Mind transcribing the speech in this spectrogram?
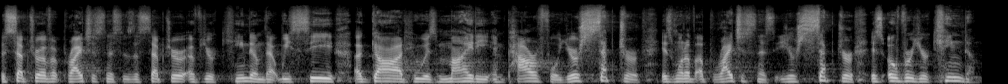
The scepter of righteousness is the scepter of your kingdom that we see a God who is mighty and powerful. Your scepter is one of uprightness. Your scepter is over your kingdom.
